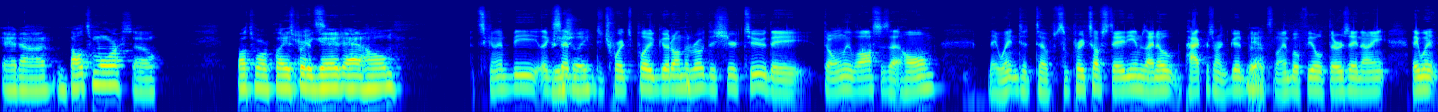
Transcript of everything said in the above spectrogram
at uh, Baltimore. So Baltimore plays pretty good at home. It's gonna be like Usually. I said. Detroit's played good on the road this year too. They the only loss is at home. They went into some pretty tough stadiums. I know Packers aren't good, but yeah. it's Lambeau Field Thursday night. They went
